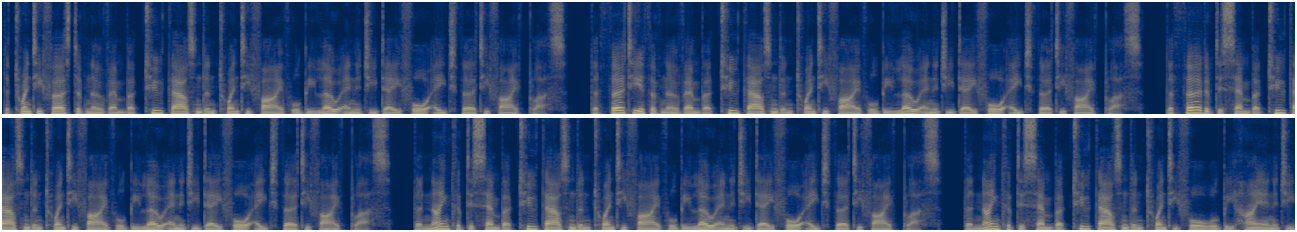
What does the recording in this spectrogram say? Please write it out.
The 21st of November 2025 will be Low Energy Day for age 35 plus. The 30th of November 2025 will be Low Energy Day for 835 plus. The 3rd of December 2025 will be Low Energy Day for 835 plus. The 9th of December 2025 will be Low Energy Day for 835 plus. The 9th of December 2024 will be High Energy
